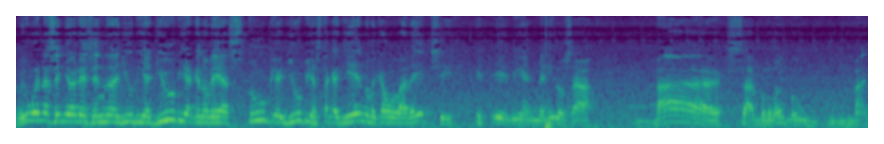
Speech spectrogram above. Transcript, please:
Muy buenas señores, en una lluvia, lluvia que no veas tú, que lluvia está cayendo, me cago en la leche. Bienvenidos a. Max.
